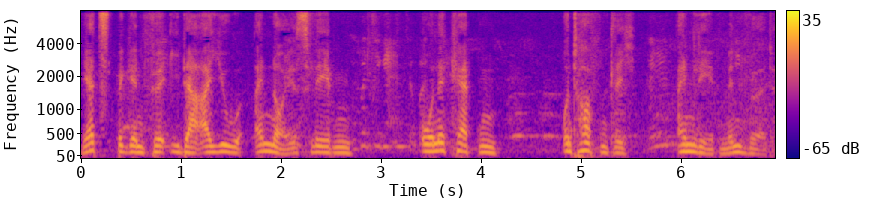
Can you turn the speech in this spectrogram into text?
Jetzt beginnt für Ida Ayu ein neues Leben, ohne Ketten und hoffentlich ein Leben in Würde.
